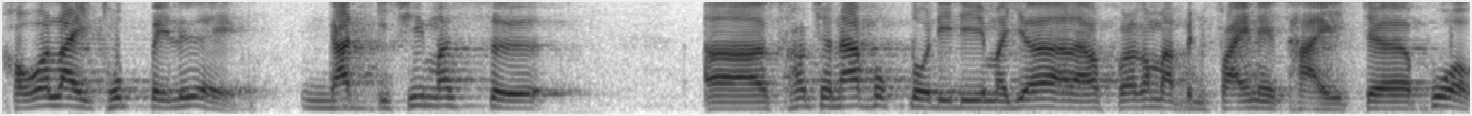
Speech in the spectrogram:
เขาก็ไล่ทุบไปเรื่อย กัดอิชิมัตสึเอ่อเขาชนะพวกตัวดีๆ มาเยอะแล้วแล้วก็มาเป็นไฟท์ในไทย เจอพวก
